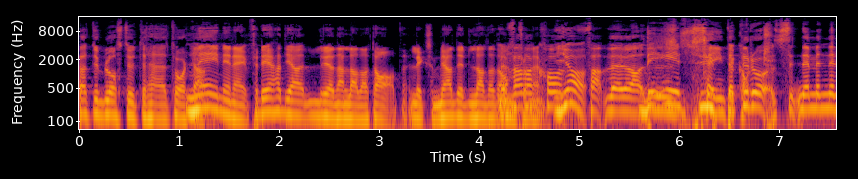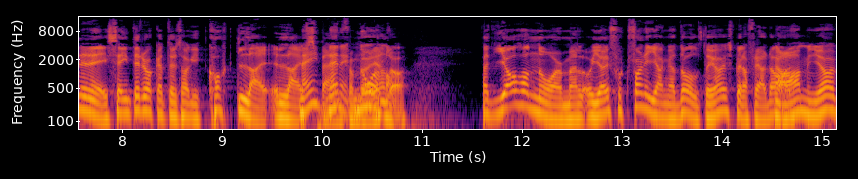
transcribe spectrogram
För att du blåste ut den här tårtan? Nej, nej, nej. För det hade jag redan laddat av. Liksom. Jag hade laddat men om från den. Kon... Ja, fan, det är superkort. Nej, men nej, nej, nej. Säg inte råkat att du tagit kort li lifespan nej, nej, nej, från början normal. då. För att jag har normal och jag är fortfarande young adult och jag har ju spelat flera dagar. Ja, men jag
